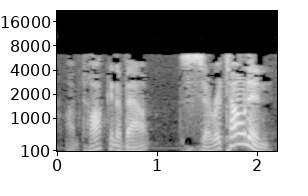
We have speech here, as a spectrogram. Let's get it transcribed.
I'm talking about serotonin.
